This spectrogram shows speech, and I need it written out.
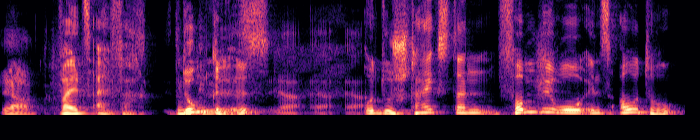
Ja. weil es einfach dunkel, ist, Ja, ja, ja. und du steigst dann vom Büro ins Auto,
